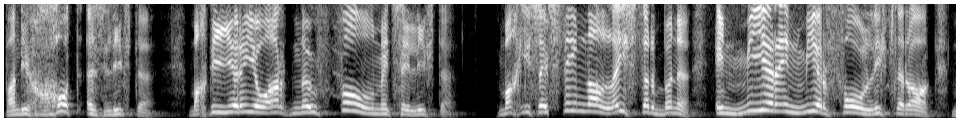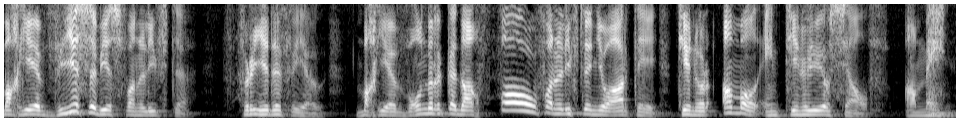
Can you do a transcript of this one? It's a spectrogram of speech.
want die God is liefde. Mag die Here jou hart nou vul met sy liefde. Mag jy sy stem na luister binne en meer en meer vol liefde raak. Mag jy 'n wese wees van liefde. Vrede vir jou. Mag jy 'n wonderlike dag vol van liefde in jou hart hê teenoor almal en teenoor jouself. Amen.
